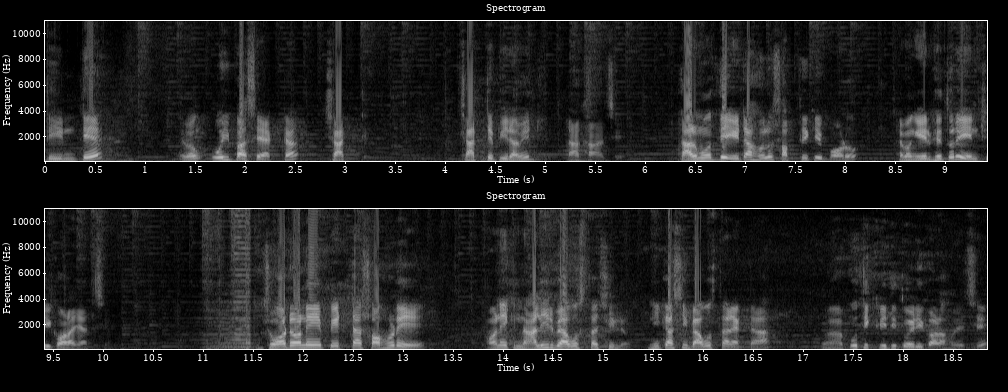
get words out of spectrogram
তিনটে এবং ওই পাশে একটা চারটে। চারটে পিরামিড রাখা আছে। তার মধ্যে এটা হলো সব থেকে বড় এবং এর ভেতরে এন্ট্রি করা যাচ্ছে। জর্ডনে পেট্টা শহরে অনেক নালির ব্যবস্থা ছিল। নিকাশি ব্যবস্থার একটা প্রতিকৃতি তৈরি করা হয়েছে।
